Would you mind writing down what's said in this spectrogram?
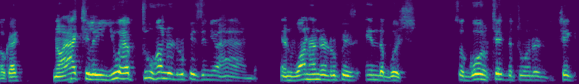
Okay. Now, actually, you have 200 rupees in your hand and 100 rupees in the bush. So go take the 200, take,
